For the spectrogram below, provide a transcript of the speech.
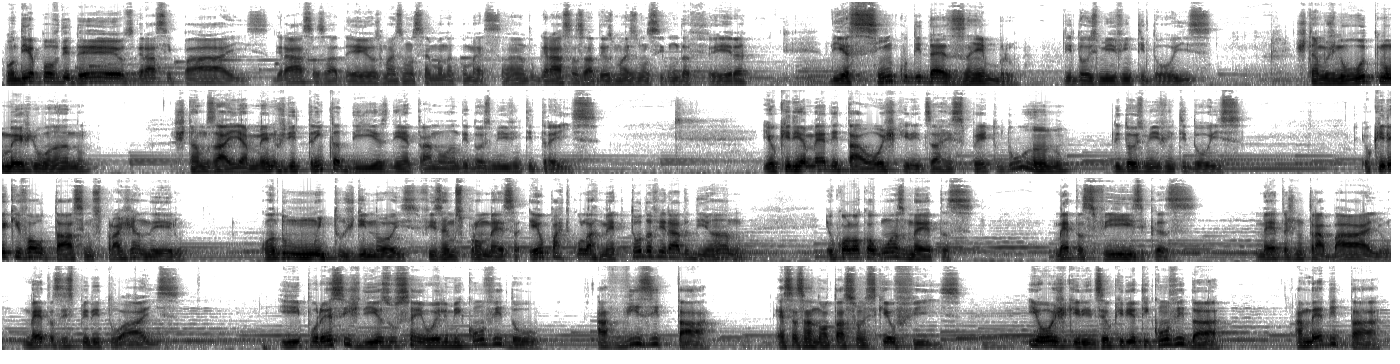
Bom dia, povo de Deus, graça e paz. Graças a Deus, mais uma semana começando. Graças a Deus, mais uma segunda-feira, dia 5 de dezembro de 2022. Estamos no último mês do ano. Estamos aí a menos de 30 dias de entrar no ano de 2023. E eu queria meditar hoje, queridos, a respeito do ano de 2022. Eu queria que voltássemos para janeiro quando muitos de nós fizemos promessa, eu particularmente, toda virada de ano, eu coloco algumas metas. Metas físicas, metas no trabalho, metas espirituais. E por esses dias o Senhor ele me convidou a visitar essas anotações que eu fiz. E hoje, queridos, eu queria te convidar a meditar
